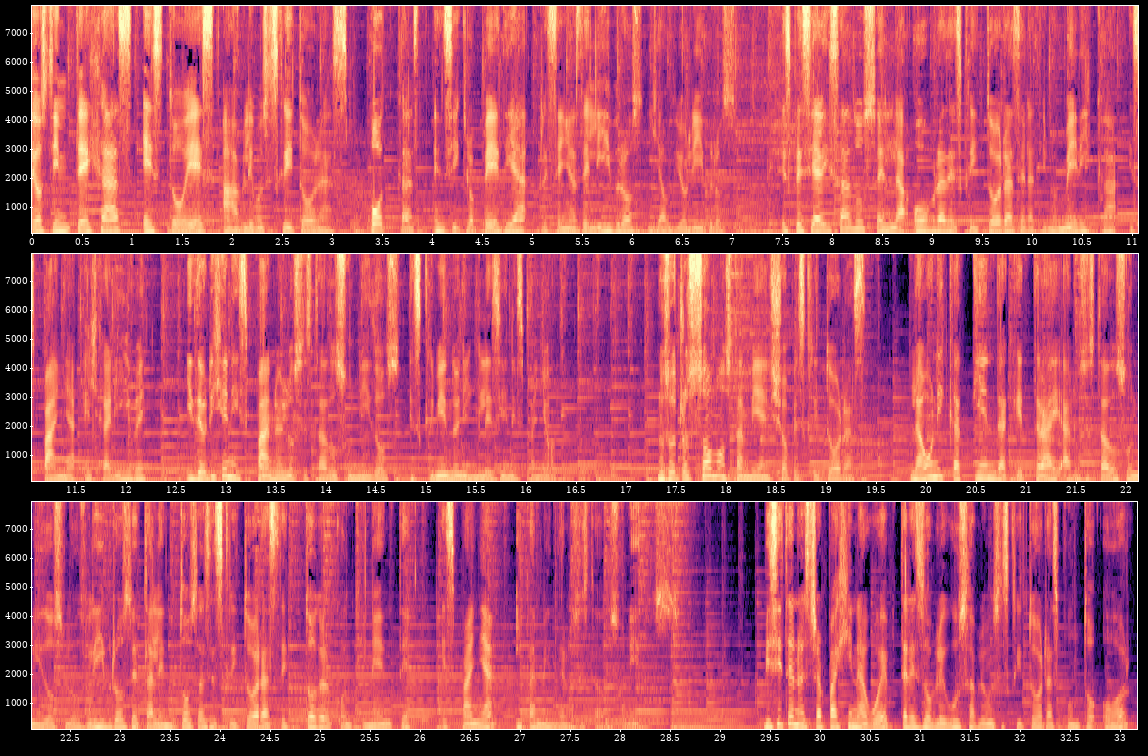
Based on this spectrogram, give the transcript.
Desde Austin, Texas, esto es Hablemos Escritoras, podcast, enciclopedia, reseñas de libros y audiolibros, especializados en la obra de escritoras de Latinoamérica, España, el Caribe y de origen hispano en los Estados Unidos, escribiendo en inglés y en español. Nosotros somos también Shop Escritoras, la única tienda que trae a los Estados Unidos los libros de talentosas escritoras de todo el continente, España y también de los Estados Unidos. Visite nuestra página web www.hablemosescritoras.org,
